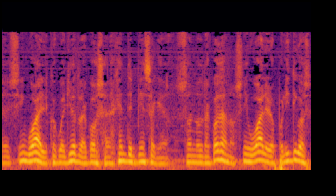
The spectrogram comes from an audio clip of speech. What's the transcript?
es igual que cualquier otra cosa. La gente piensa que son otra cosa, no, son iguales. Los políticos,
